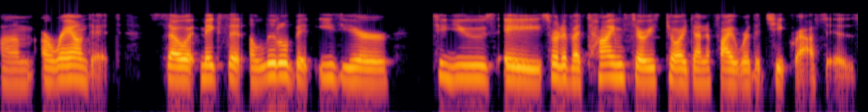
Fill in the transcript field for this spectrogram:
um, around it. So it makes it a little bit easier to use a sort of a time series to identify where the cheatgrass is.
